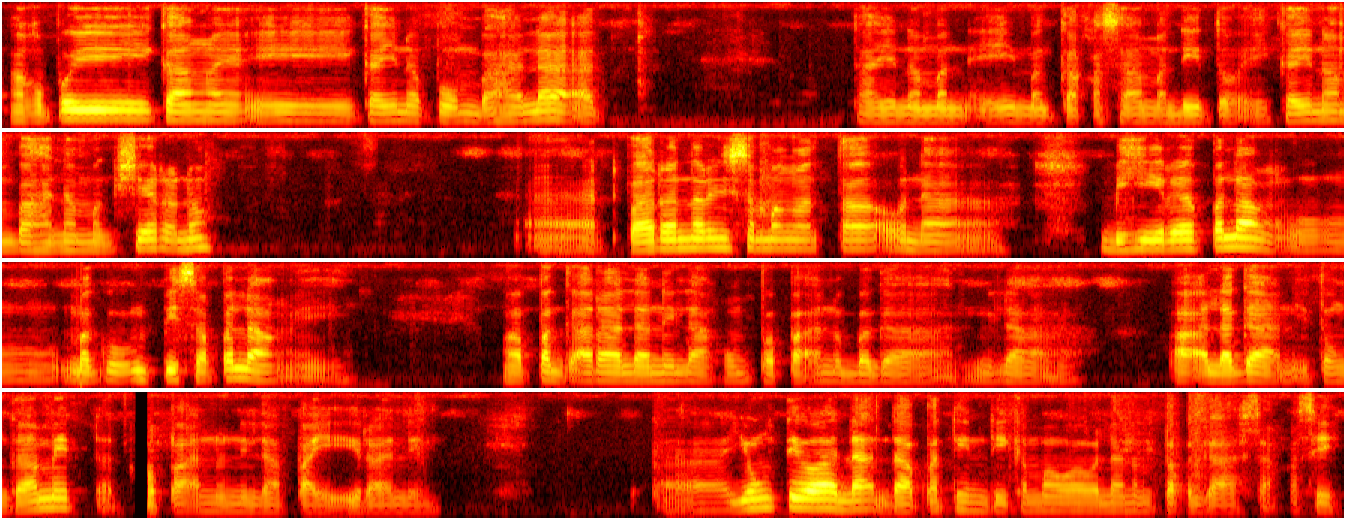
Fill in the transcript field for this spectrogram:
ako po kaya eh, kayo na po ang bahala at tayo naman ay eh, magkakasama dito eh kayo na ang bahala mag-share ano at para na rin sa mga tao na bihira pa lang o mag-uumpisa pa lang, eh, mapag-aralan nila kung paano baga nila aalagaan itong gamit at paano nila paiiralin. Uh, yung tiwala, dapat hindi ka mawawala ng pag-asa kasi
